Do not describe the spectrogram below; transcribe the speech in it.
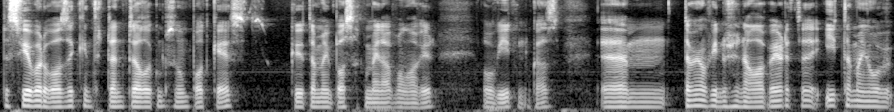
da Sofia Barbosa, que entretanto ela começou um podcast, que também posso recomendar, vão lá ver, ouvir no caso. Um, também ouvi no Janela Aberta e também ouvi,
